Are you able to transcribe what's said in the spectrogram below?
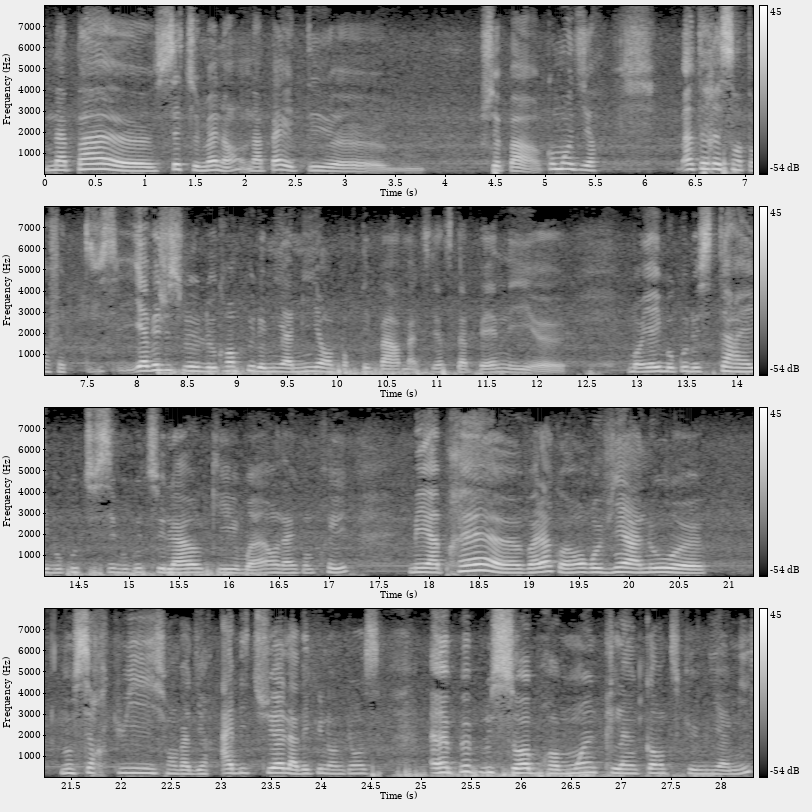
n'a pas, euh, cette semaine, hein, n'a pas été, euh, je sais pas, comment dire, intéressante en fait. Il y avait juste le, le Grand Prix de Miami remporté par Max Verstappen et bon, il y a eu beaucoup de stars, il y a eu beaucoup de ceci, beaucoup de cela, ok, ouais, on a compris. Mais après, euh, voilà, quand on revient à nos, euh, nos circuits, on va dire, habituels, avec une ambiance un peu plus sobre, moins clinquante que Miami,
